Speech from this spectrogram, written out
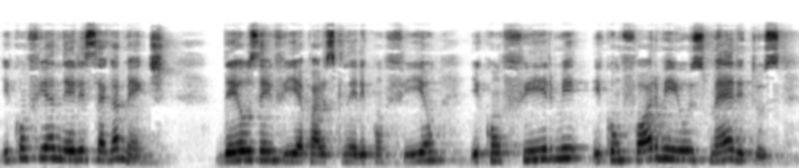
e confia nele cegamente. Deus envia para os que nele confiam e confirme e conforme os méritos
